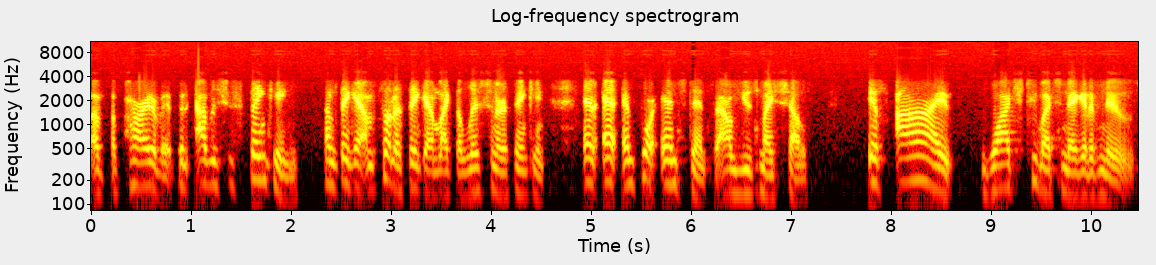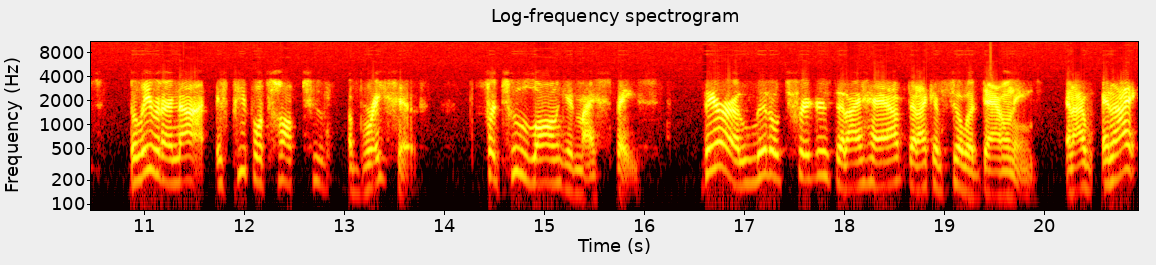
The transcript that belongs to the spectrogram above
a, a part of it, but I was just thinking. I'm thinking. I'm sort of thinking. I'm like the listener thinking. And and, and for instance, I'll use myself. If I watch too much negative news, believe it or not, if people talk too abrasive for too long in my space, there are little triggers that I have that I can feel a downing. And I and I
